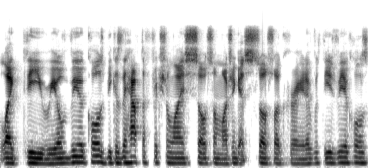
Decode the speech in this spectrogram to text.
like the real vehicles because they have to fictionalize so, so much and get so, so creative with these vehicles.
